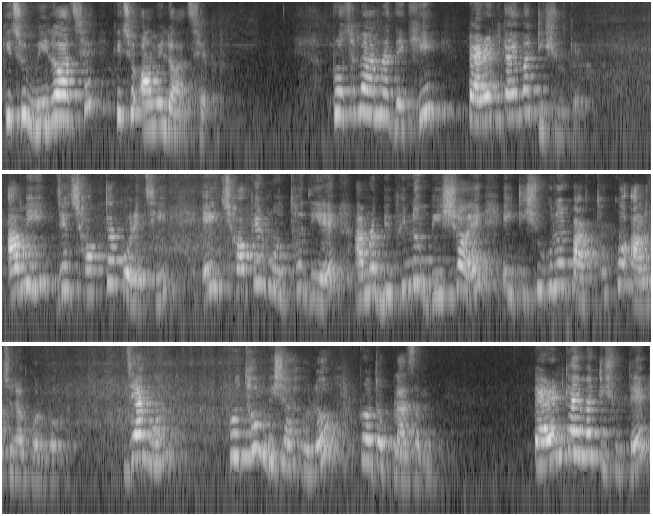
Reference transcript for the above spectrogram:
কিছু মিলও আছে, কিছু অমিলও আছে। প্রথমে আমরা দেখি প্যারেন প্যারেনকাইমা টিস্যুকে। আমি যে ছকটা করেছি, এই ছকের মধ্য দিয়ে আমরা বিভিন্ন বিষয়ে এই টিস্যুগুলোর পার্থক্য আলোচনা করব। যেমন প্রথম বিষয় হলো প্রোটোপ্লাজম। প্যারেনকাইমা টিস্যুতে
